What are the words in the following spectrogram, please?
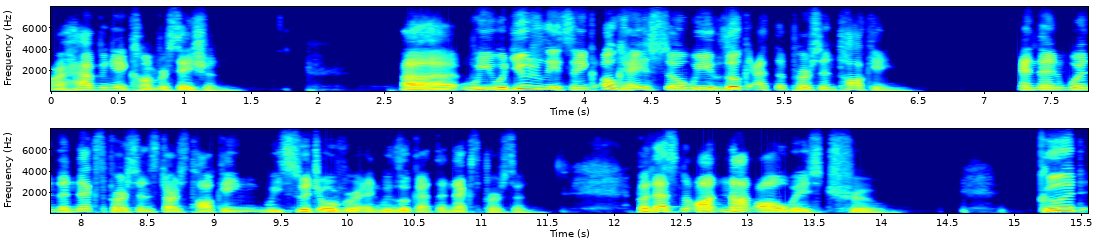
are having a conversation. Uh, we would usually think, okay, so we look at the person talking. And then when the next person starts talking, we switch over and we look at the next person. But that's not, not always true. Good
